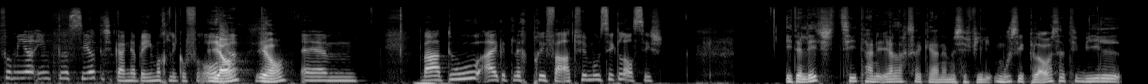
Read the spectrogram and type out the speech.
Von mir interessiert. Ich gehe aber immer ein bisschen fragen. Ja, ja. Ähm, was du eigentlich privat für Musik hörst? In der letzten Zeit habe ich ehrlich gesagt gerne so viel Musik gelesen, weil,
